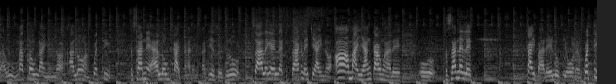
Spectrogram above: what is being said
ပါဘူးမတုတ်လိုက်ရင်တော့အလုံးကကွက်တိပစမ်းနဲ့အလုံးကြိုက်ပါတယ်ဘာဖြစ်ဆိုသူတို့စားလိုက်လိုက်စားကလေးကြိုင်တော့အာအမရမ်းကောင်းပါတယ် ဟိုပါဇက်နဲ့လည်းကြိုက်ပါတယ်လို့ပြောတယ်ကွက်တိ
